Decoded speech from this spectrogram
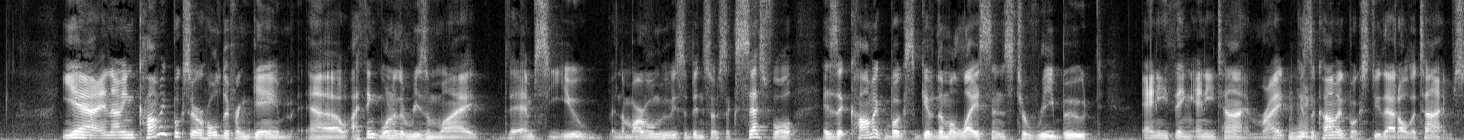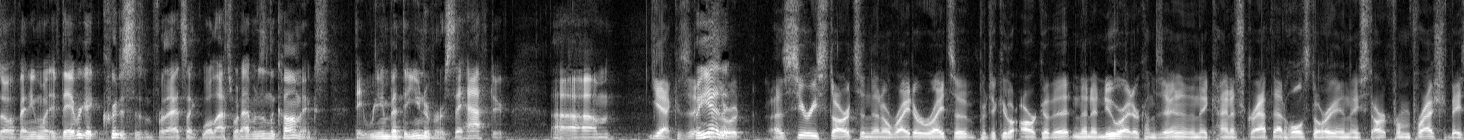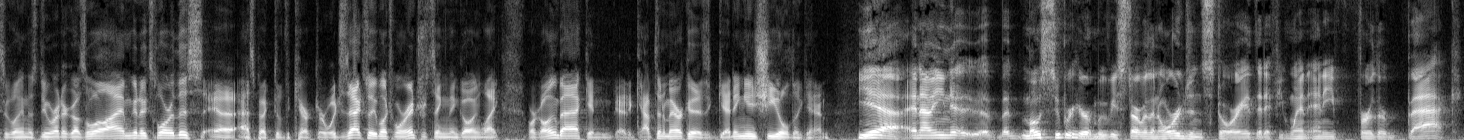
Yeah, and I mean, comic books are a whole different game. Uh, I think one of the reasons why the MCU and the Marvel movies have been so successful is that comic books give them a license to reboot anything anytime, right? Because the comic books do that all the time. So if anyone, if they ever get criticism for that, it's like, well, that's what happens in the comics. They reinvent the universe. They have to. Um, Yeah, because yeah, a series starts and then a writer writes a particular arc of it, and then a new writer comes in, and then they kind of scrap that whole story and they start from fresh, basically. And this new writer goes, "Well, I'm going to explore this uh, aspect of the character, which is actually much more interesting than going like, we're going back and, and Captain America is getting his shield again." Yeah, and I mean, uh, uh, most superhero movies start with an origin story that if you went any further back,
